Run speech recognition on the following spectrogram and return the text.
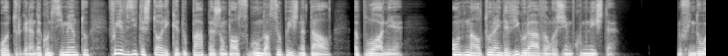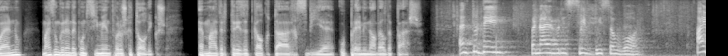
Outro grande acontecimento foi a visita histórica do Papa João Paulo II ao seu país natal, a Polónia, onde na altura ainda vigorava um regime comunista. No fim do ano, mais um grande acontecimento para os católicos. A Madre Teresa de Calcutá recebia o Prémio Nobel da Paz. And today, when I have received this award, I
